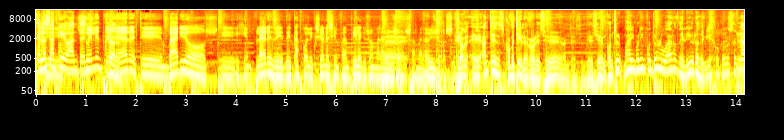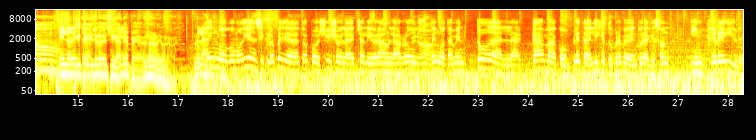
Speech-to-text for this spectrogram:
Te lo saqueo antes. Suelen Claro. tener este, varios eh, ejemplares de, de estas colecciones infantiles que son maravillosas, maravillosas. Yo eh, antes cometí el error ese, eh, antes, que decía, encontré, ay, bueno, encontré un lugar de libros de viejos que no sabía. No. Y te lo Y te, y te lo decía, sí. ni en pedo, yo no digo nada. No Claro. Tengo como 10 enciclopedias de Topo Gillo, la de Charlie Brown, la Rose. Mirá. Tengo también toda la gama completa de Elige tu propia aventura que son increíbles.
